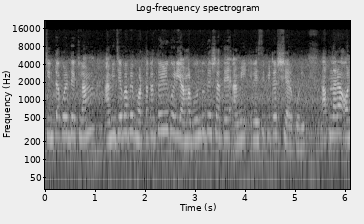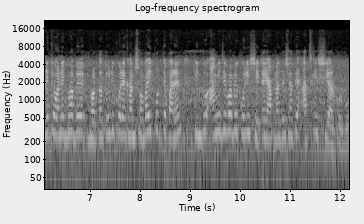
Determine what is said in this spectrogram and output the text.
চিন্তা করে দেখলাম, আমি যেভাবে ভর্তাটা তৈরি করি, আমার বন্ধুদের সাথে আমি রেসিপিটা শেয়ার করি। আপনারা অনেকে অনেকভাবে ভর্তা তৈরি করে খান, সবাই করতে পারেন, কিন্তু আমি যেভাবে করি, সেটাই আপনাদের সাথে আজকে শেয়ার করব।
